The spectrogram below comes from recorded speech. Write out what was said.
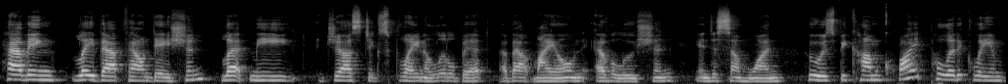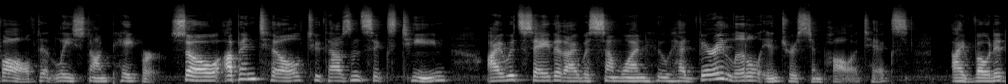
having laid that foundation, let me just explain a little bit about my own evolution into someone who has become quite politically involved, at least on paper. So, up until 2016, I would say that I was someone who had very little interest in politics. I voted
